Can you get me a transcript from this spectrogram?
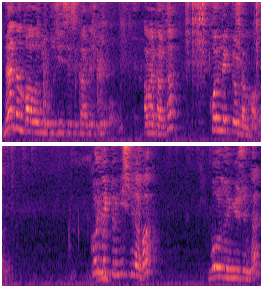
Nereden bağlanıyor bu zil sesi kardeş bu anakarta? Konnektörden bağlanıyor. Konnektörün ismine bak. Board'un yüzünden.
